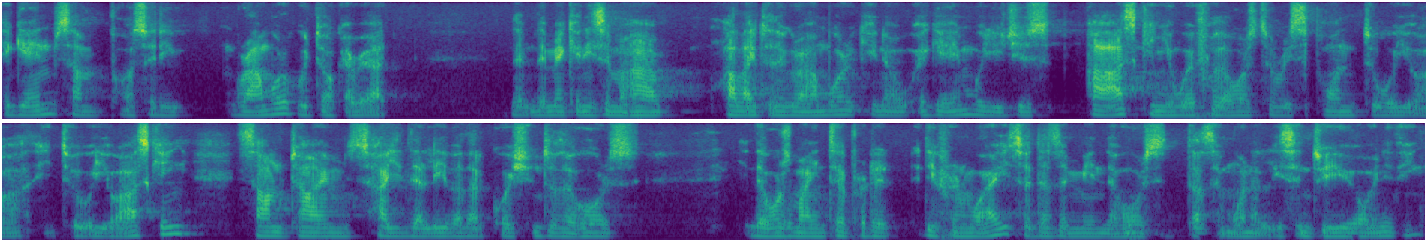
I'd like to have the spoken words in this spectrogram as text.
again, some positive groundwork. We talk about the, the mechanism how I like to do groundwork, you know, again, where you just ask and you wait for the horse to respond to what you are to what you're asking. Sometimes how you deliver that question to the horse, the horse might interpret it a different way. So it doesn't mean the horse doesn't want to listen to you or anything.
